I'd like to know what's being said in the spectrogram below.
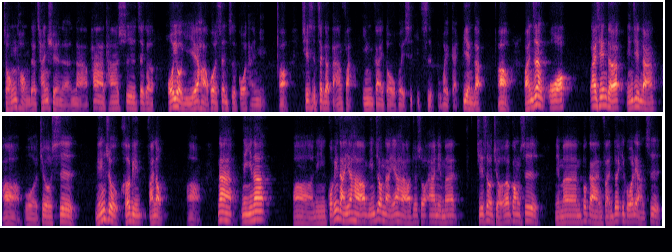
总统的参选人，哪怕他是这个侯友宜也好，或者甚至郭台铭啊。其实这个打法应该都会是一次不会改变的啊！反正我赖清德、民进党啊，我就是民主、和平、繁荣啊。那你呢？啊，你国民党也好，民众党也好，就说啊，你们接受九二共识，你们不敢反对一国两制，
